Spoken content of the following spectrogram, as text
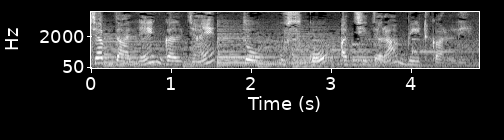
जब दालें गल जाएँ तो उसको अच्छी तरह बीट कर लें।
